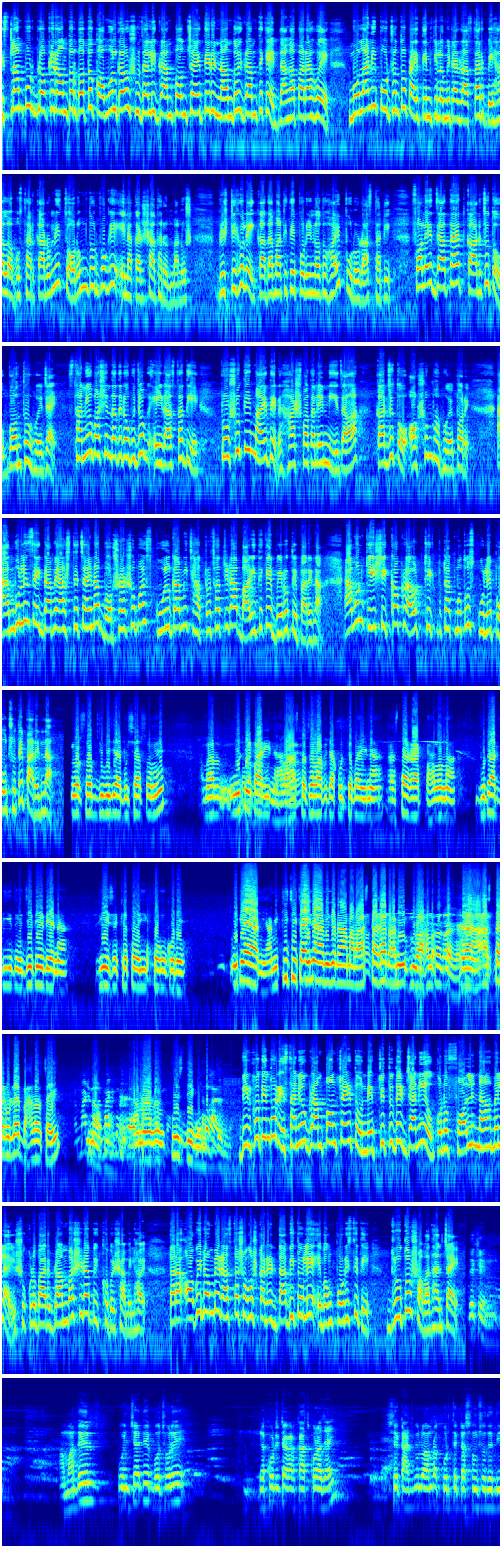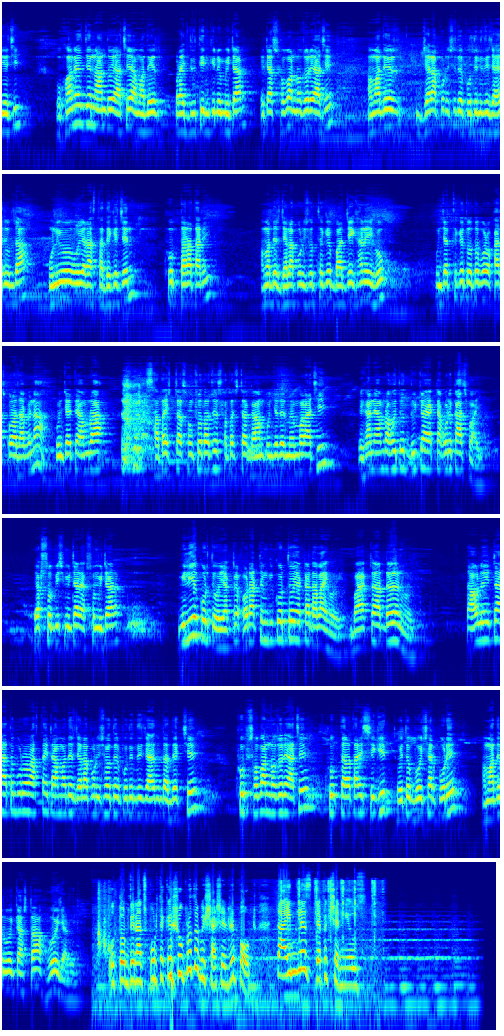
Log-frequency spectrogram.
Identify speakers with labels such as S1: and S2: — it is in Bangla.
S1: ইসলামপুর ব্লকের অন্তর্গত কমলগাঁও সুজালি গ্রাম পঞ্চায়েতের নান্দই গ্রাম থেকে ডাঙ্গাপাড়া হয়ে মোলানি পর্যন্ত প্রায় তিন কিলোমিটার রাস্তার বেহাল অবস্থার কারণে চরম দুর্ভোগে এলাকার সাধারণ মানুষ। বৃষ্টি হলেই কাদামাটিতে পরিণত হয় পুরো রাস্তাটি। ফলে যাতায়াত কার্যত বন্ধ হয়ে যায়। স্থানীয় বাসিন্দাদের অভিযোগ, এই রাস্তা দিয়ে প্রসূতি মায়েদের হাসপাতালে নিয়ে যাওয়া কার্যত অসম্ভব হয়ে পড়ে। অ্যাম্বুলেন্স এই গ্রামে আসতে চায় না। বর্ষার সময় স্কুলগামী ছাত্রছাত্রীরা বাড়ি থেকে বেরোতে পারে না। এমনকি শিক্ষকরাও ঠিকঠাক মতো স্কুলে পৌঁছতে পারেন না।
S2: সব ডুবে যায় বসার সময় আমার নিতে পারি না রাস্তা চলাফেরা করতে পারি না রাস্তাঘাট ভালো না ভোটার দিয়ে তো যেতে দেয় না দিয়েছে কত ইকতম করে। ওইটাই আমি আমি কিছু চাই না আমি আমার রাস্তাঘাট আমি ভালো হ্যাঁ রাস্তাঘাটে ভালো চাই।
S1: দীর্ঘদিন ধরে স্থানীয় গ্রাম পঞ্চায়েত ও নেতৃত্বদের জানিয়েও কোনো ফল না মেলায় শুক্রবার গ্রামবাসীরা বিক্ষোভে সামিল হয়। তারা অবিলম্বে রাস্তা সংস্কারের দাবি তোলে এবং পরিস্থিতি দ্রুত সমাধান চায়।
S3: দেখেন আমাদের পঞ্চায়েতে বছরে এক কোটি টাকার কাজ করা যায়। সে কাজগুলো আমরা প্রত্যেকটা সংসদে দিয়েছি। ওখানে যে নান্দই আছে আমাদের প্রায় দুই তিন কিলোমিটার এটা সবার নজরে আছে। আমাদের জেলা পরিষদের প্রতিনিধি জাহিদুল দা উনিও ওই রাস্তা দেখেছেন। খুব তাড়াতাড়ি আমাদের জেলা পরিষদ থেকে বা যেখানেই হোক, পঞ্চায়েত থেকে তো অত বড় কাজ করা যাবে না। পঞ্চায়েতে আমরা সাতাইশটা সংসদ আছে সাতাশটা গ্রাম পঞ্চায়েতের মেম্বার আছি। এখানে আমরা হয়তো দুইটা একটা করে কাজ পাই। একশো বিশ মিটার, একশো মিটার মিলিয়ে করতে হয়। একটা অর্ডার টেমকি করতে হয়, একটা ঢালাই হয় বা একটা ড্রেন হয়। তাহলে এটা এত বড় রাস্তা, এটা আমাদের জেলা পরিষদের প্রতিনিধি জাহেদুলদা দেখছে। খুব সবার নজরে আছে, খুব তাড়াতাড়ি শিগিত হয়তো বৈশার পরে আমাদের ওই কাজটা হয়ে যাবে।
S1: উত্তর দিনাজপুর থেকে সুব্রত বিশ্বাসের রিপোর্ট টাইমলেস ডেপিকশন নিউজ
